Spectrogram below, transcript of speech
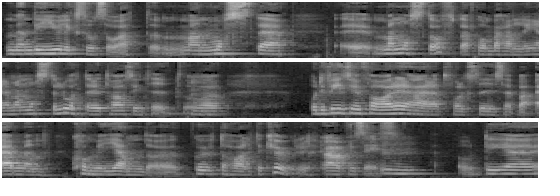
men det är ju liksom så att man måste eh, man måste ofta få en behandling eller man måste låta det ta sin tid. Och, och det finns ju en fara i det här att folk säger såhär bara, äh men kom igen då, gå ut och ha lite kul. Ja, precis. Och det,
